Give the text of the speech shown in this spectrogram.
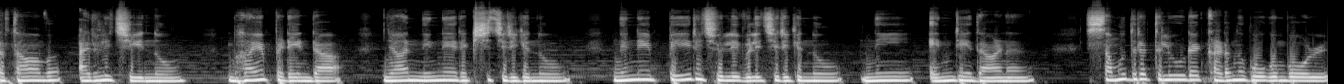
കർത്താവ് അരുളി ചെയ്യുന്നു ഭയപ്പെടേണ്ട ഞാൻ നിന്നെ രക്ഷിച്ചിരിക്കുന്നു. നിന്നെ പേര് ചൊല്ലി വിളിച്ചിരിക്കുന്നു. നീ എന്റേതാണ് സമുദ്രത്തിലൂടെ കടന്നു പോകുമ്പോൾ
